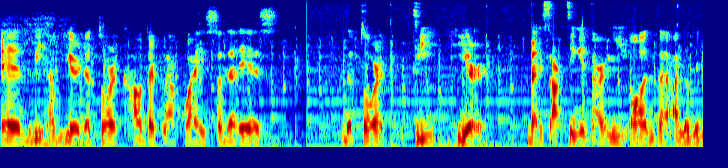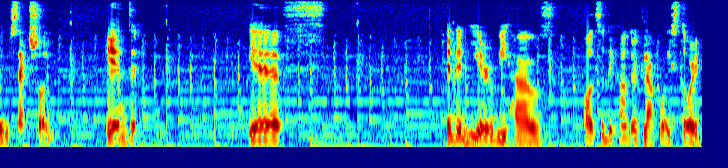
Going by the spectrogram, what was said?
and we have here the torque counterclockwise so that is the torque T here that is acting entirely on the aluminum section. And if and then here we have also the counterclockwise torque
